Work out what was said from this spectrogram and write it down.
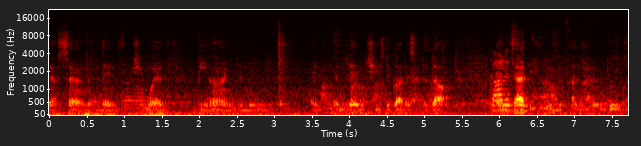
her son, and then she went behind the moon. And, and then she's the goddess of the dark. Goddess and of- that is the traditional tools.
